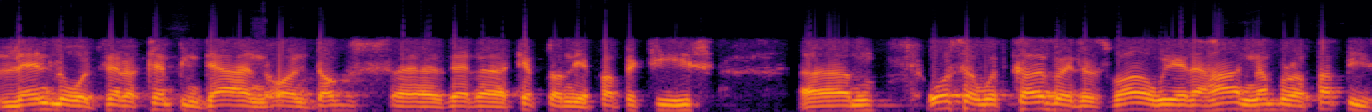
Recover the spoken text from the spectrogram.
landlords that are clamping down on dogs uh, that are kept on their properties. Um, also, with COVID as well, we had a high number of puppies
